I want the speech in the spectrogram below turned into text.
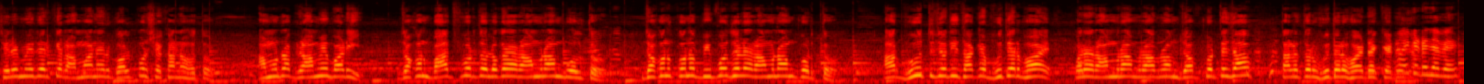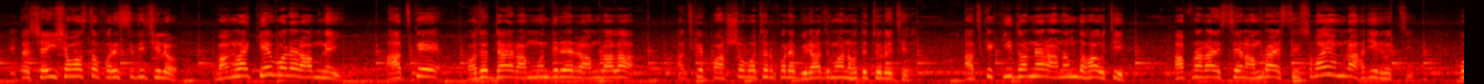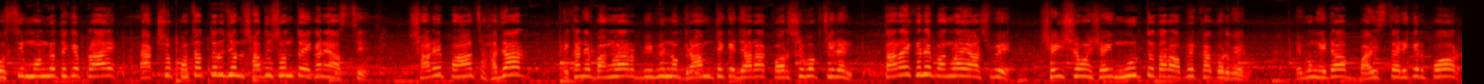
ছেলে মেয়েদেরকে রামায়ণের গল্প শেখানো হতো। আমরা গ্রামে বাড়ি, যখন বাজ পড়তো, লোকেরা রাম রাম বলতো। যখন কোনো বিপদ হলে রাম রাম করতো। আর ভূত যদি থাকে ভূতের ভয় পরে রাম রাম রাম রাম জব করতে যাও তাহলে তোর ভূতের ভয়টা কেটে কেটে যাবে। তো সেই সমস্ত পরিস্থিতি ছিল। বাংলায় কে বলে রাম নেই। আজকে অযোধ্যায় রাম মন্দিরের রামলালা আজকে পাঁচশো বছর পরে বিরাজমান হতে চলেছে। আজকে কি ধরনের আনন্দ হওয়া উচিত? আপনারা এসছেন আমরা এসছি সবাই আমরা হাজির হচ্ছি। পশ্চিমবঙ্গ থেকে প্রায় একশো পঁচাত্তর জন সাধুসন্ত এখানে আসছে। সাড়ে পাঁচ হাজার এখানে বাংলার বিভিন্ন গ্রাম থেকে যারা করসেবক ছিলেন তারা এখানে বাংলায় আসবে সেই সময় সেই মুহূর্ত তারা অপেক্ষা করবেন। এবং এটা বাইশ তারিখের পর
